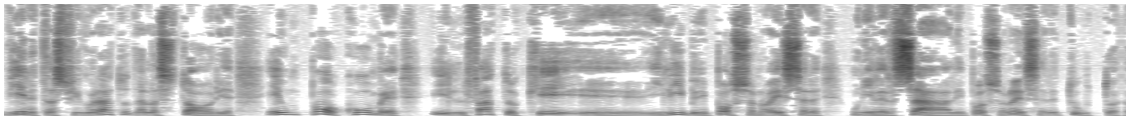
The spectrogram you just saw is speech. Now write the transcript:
viene trasfigurato dalla storia. È un po' come il fatto che eh, i libri possono essere universali, possono essere tutto,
